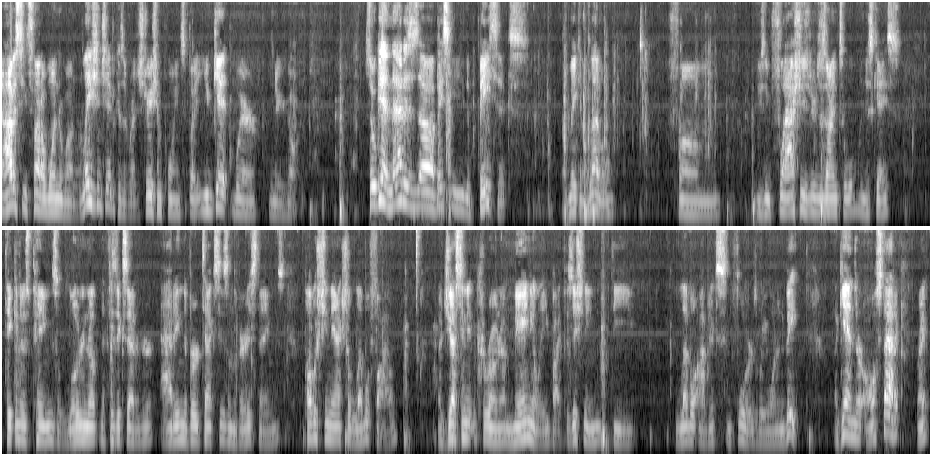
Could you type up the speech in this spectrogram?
Now, obviously, it's not a one-to-one -one relationship because of registration points, but you get where you know you're going. So again, that is uh, basically the basics of making a level from using Flash as your design tool in this case, taking those pings, loading up the physics editor, adding the vertexes on the various things, publishing the actual level file, adjusting it in Corona manually by positioning the level objects and floors where you want them to be. Again, they're all static, right?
